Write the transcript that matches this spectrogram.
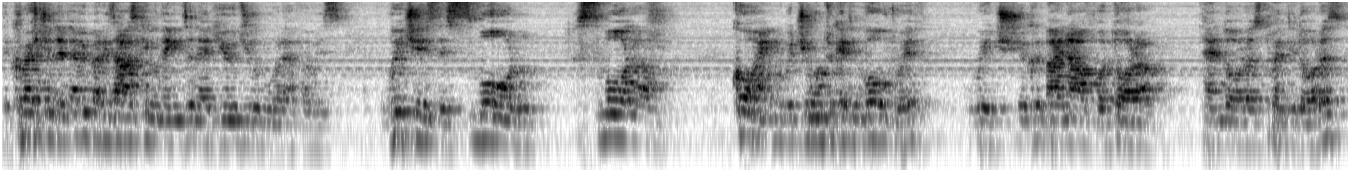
the question that everybody's asking on the internet, YouTube, whatever, is which is this small, smaller um, coin which you want to get involved with, which you could buy now for a dollar, ten dollars, twenty dollars,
